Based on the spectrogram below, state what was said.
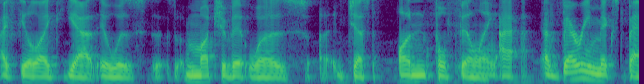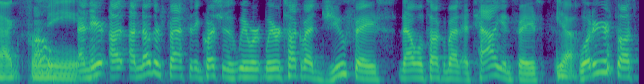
I feel like yeah, it was much of it was uh, just unfulfilling. I, a very mixed bag for me. Oh, And here, uh, another fascinating question is: we were we were talking about Jew face. Now we'll talk about Italian face. Yeah. What are your thoughts?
